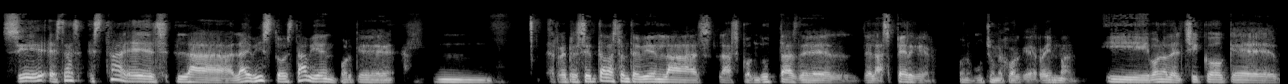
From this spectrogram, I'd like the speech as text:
Sí, esta, esta es, la, la he visto, está bien, porque mm, representa bastante bien las, las conductas del, del, Asperger, bueno, mucho mejor que Rayman. Y bueno, del chico que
